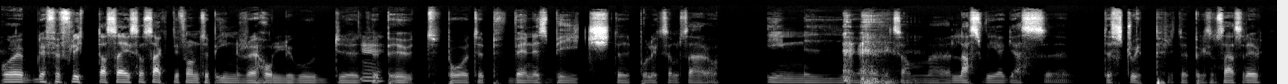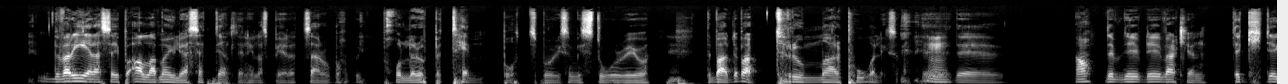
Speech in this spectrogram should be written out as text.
Och det, förflyttar sig som sagt ifrån typ inre Hollywood eh, Mm. typ ut på typ Venice Beach typ och liksom så här och in i eh, liksom eh, Las Vegas, The Strip typ liksom så här. Så det, det varierar sig på alla möjliga sätt egentligen hela spelet så här och håller uppe tempot på liksom i story och Mm. det bara, det bara trummar på liksom. Det, Mm. det, ja, det, det, det är verkligen, det, det,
